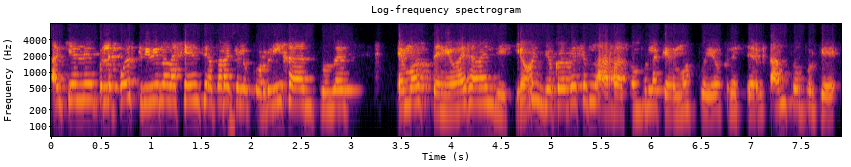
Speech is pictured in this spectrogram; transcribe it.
¿A quién le, puedo escribir a la agencia para que lo corrija? Entonces, hemos tenido esa bendición. Yo creo que esa es la razón por la que hemos podido crecer tanto, porque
